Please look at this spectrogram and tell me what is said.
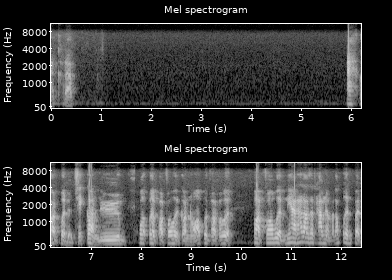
นะครับ อะ ก่อนเปิดเดี๋ยวเช็คก่อนลืม เปิดเปิดพอร์ต forward ก่อนเนาะ เปิดพอร์ต forward พอร์ต forward เนี่ย ถ้าเราจะทำเนี่ย มันต้องเปิดเปิด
